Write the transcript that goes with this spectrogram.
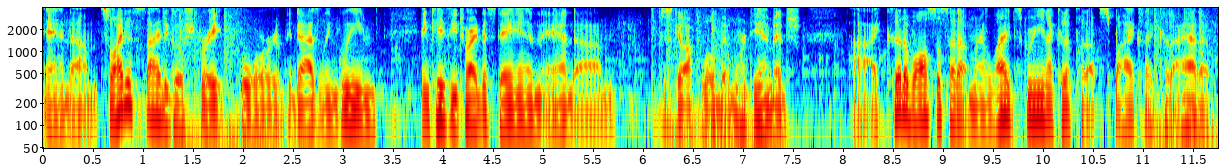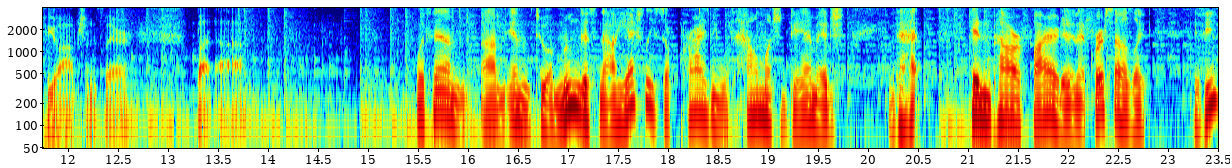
And um, so I decided to go straight for the Dazzling Gleam in case he tried to stay in and um, just get off a little bit more damage. Uh, I could have also set up my light screen. I could have put up spikes. I could I had a few options there. But uh, with him um, into Amoonguss now, he actually surprised me with how much damage that Hidden Power Fire did. And at first I was like, is he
